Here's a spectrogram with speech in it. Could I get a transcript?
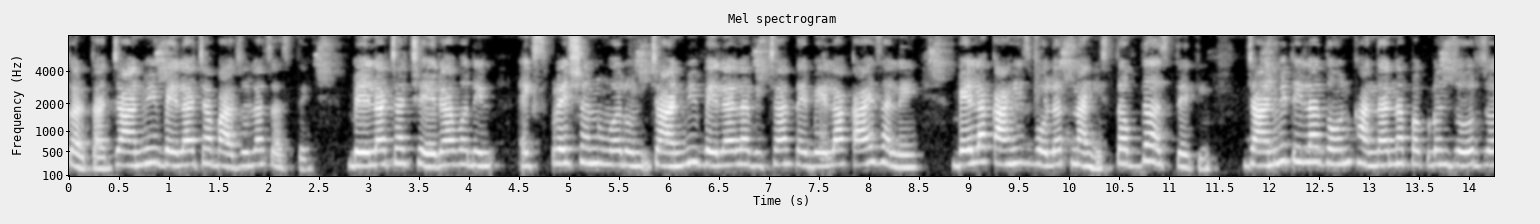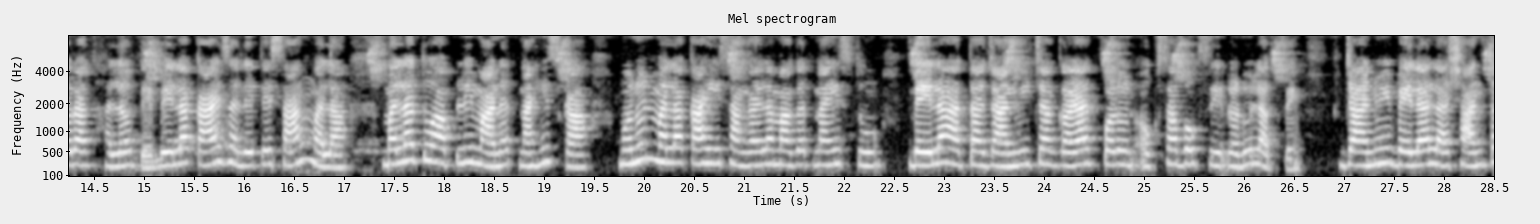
करतात. जान्हवी बेलाच्या बाजूलाच असते. बेलाच्या चेहऱ्यावरील एक्सप्रेशनवरून जान्हवी बेलाला विचारते बेला काय झाले? बेला काहीच बोलत नाही. स्तब्ध असते ती. जान्हवी तिला दोन खांद्यांना पकडून जोर जोरात हलवते. बेला काय झाले? ते सांग मला. मला तू आपली मानत नाहीस का? म्हणून मला काही सांगायला मागत नाहीस तू. बेला आता जान्हवीच्या गळ्यात पडून ओक्साबोक्सी रडू लागते. जान्हवी बेलाला शांत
